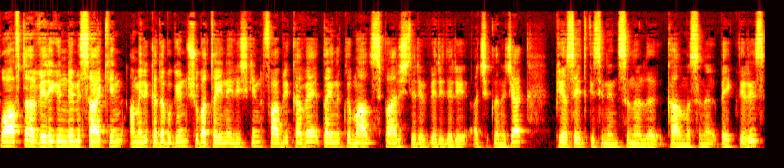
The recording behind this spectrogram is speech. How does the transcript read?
Bu hafta veri gündemi sakin. Amerika'da bugün Şubat ayına ilişkin fabrika ve dayanıklı mal siparişleri verileri açıklanacak. Piyasa etkisinin sınırlı kalmasını bekleriz.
